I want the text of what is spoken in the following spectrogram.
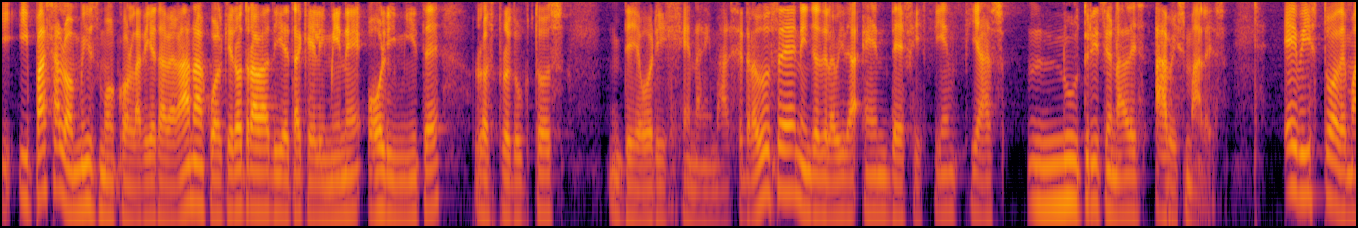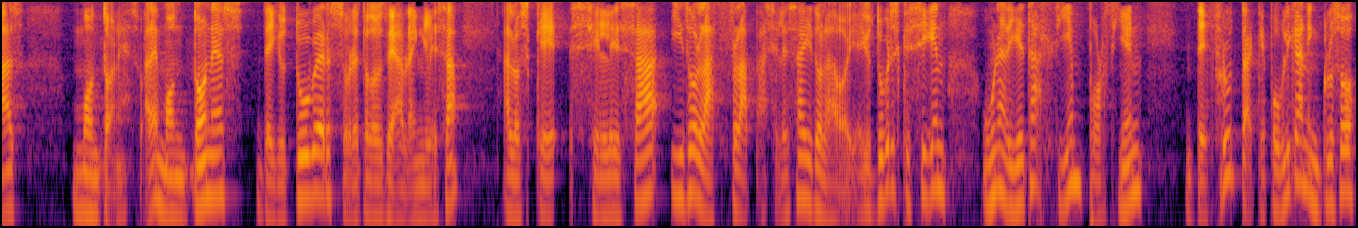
Y, pasa lo mismo con la dieta vegana, cualquier otra dieta que elimine o limite los productos de origen animal. Se traduce, ninjas de la vida, en deficiencias nutricionales abismales. He visto además montones, ¿vale? Montones de youtubers, sobre todo de habla inglesa, a los que se les ha ido la flapa, se les ha ido la olla. Youtubers que siguen una dieta 100% de fruta, que publican incluso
